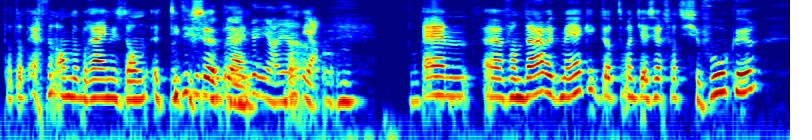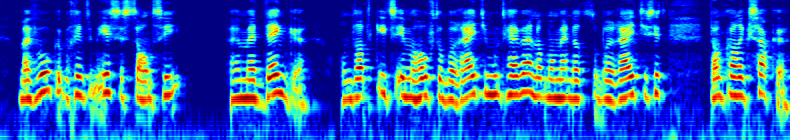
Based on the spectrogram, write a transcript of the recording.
Dat dat echt een ander brein is dan het typische brein. denken, Ja, ja. Dan- ja. Mhm. En eh, van daaruit merk ik dat, want jij zegt wat is je voorkeur? Mijn voorkeur begint in eerste instantie eh, met denken. Omdat ik iets in mijn hoofd op een rijtje moet hebben. En op het moment dat het op een rijtje zit, dan kan ik zakken.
